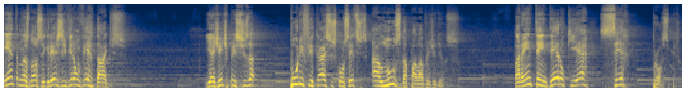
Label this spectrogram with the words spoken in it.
entra nas nossas igrejas e viram verdades. E a gente precisa purificar esses conceitos à luz da palavra de Deus, para entender o que é ser próspero.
